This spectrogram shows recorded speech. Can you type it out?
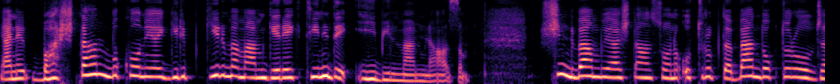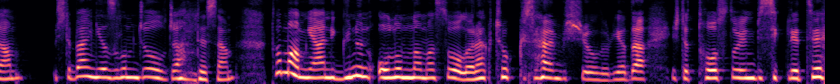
Yani baştan bu konuya girip girmemem gerektiğini de iyi bilmem lazım. Şimdi ben bu yaştan sonra oturup da ben doktor olacağım, işte ben yazılımcı olacağım desem tamam yani günün olumlaması olarak çok güzel bir şey olur ya da işte Tolstoy'un bisikleti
